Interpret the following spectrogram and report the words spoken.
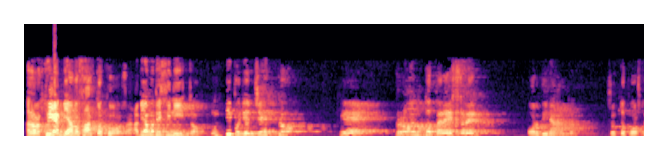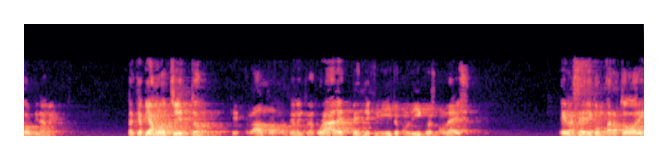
Allora, qui abbiamo fatto cosa? Abbiamo definito un tipo di oggetto che è pronto per essere ordinato, sottoposto a ordinamento. Perché abbiamo l'oggetto, che tra l'altro è un ordinamento naturale, ben definito con l'equals, con l'hash, e una serie di comparatori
